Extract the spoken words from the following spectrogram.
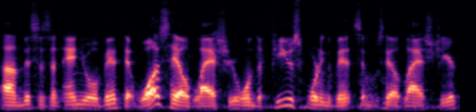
Um, this is an annual event that was held last year, one of the few sporting events that was held last year.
